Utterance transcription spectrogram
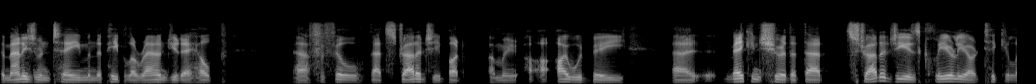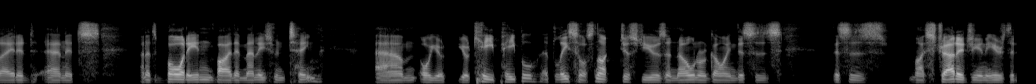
the management team and the people around you to help uh, fulfill that strategy. But I mean, I, I would be uh, making sure that that strategy is clearly articulated and it's and it's bought in by the management team um, or your your key people at least. So it's not just you as an owner going, this is this is my strategy and here's the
